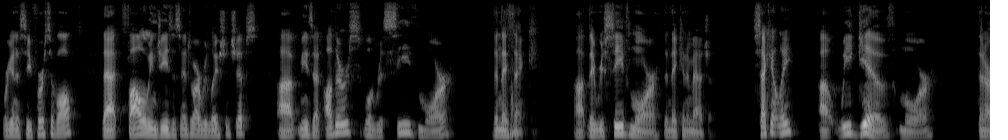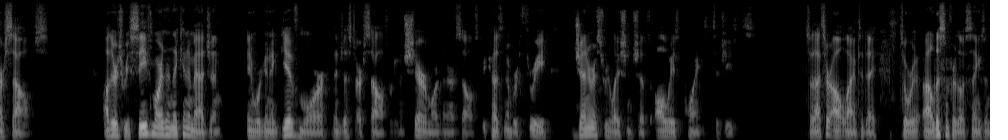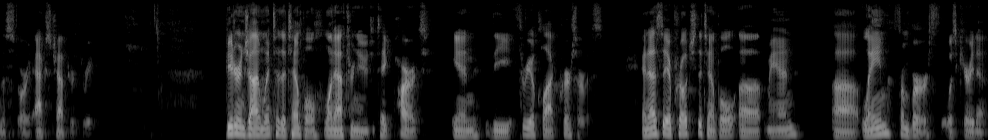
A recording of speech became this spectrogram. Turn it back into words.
We're going to see, first of all, that following Jesus into our relationships uh, means that others will receive more than they think. Uh, they receive more than they can imagine. Secondly, uh, we give more than ourselves. Others receive more than they can imagine, and we're going to give more than just ourselves. We're going to share more than ourselves because, number three, generous relationships always point to Jesus. So that's our outline today. So we're uh, listen for those things in this story, Acts chapter three. Peter and John went to the temple one afternoon to take part in the three o'clock prayer service. And as they approached the temple, a man uh, lame from birth, was carried in.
